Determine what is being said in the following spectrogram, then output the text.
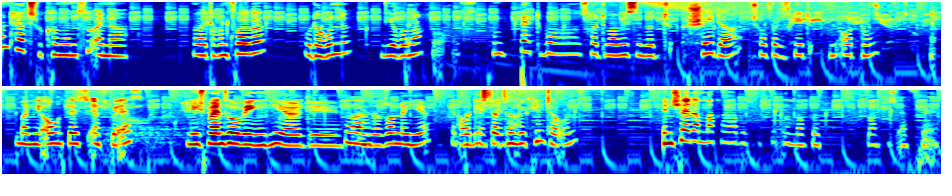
und herzlich willkommen zu einer weiteren Folge oder Runde, wie auch immer. Und Bad Wars. Heute mal ein bisschen mit Shader. Ich hoffe, das geht in Ordnung. Bei mir auch 60 FPS. Nee, ich meine so wegen hier, die, Ja. dieser Sonne hier. Ja, Aber die ist da zum ja. Glück hinter uns. Wenn ich Shader mache, habe ich bestimmt noch so 20 FPS.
